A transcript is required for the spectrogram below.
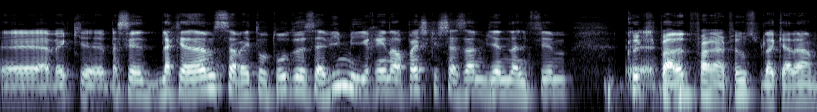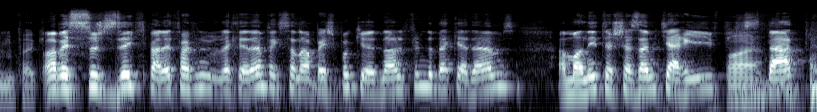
euh, avec. euh, parce que Black Adam, ça va être autour de sa vie, mais rien n'empêche que Shazam vienne dans le film. Quoi Euh, qu'il parlait de faire un film sur Black Adam. Fait que- Ah, ben c'est ça, je disais qu'il parlait de faire un film de Black Adam, fait que ça n'empêche pas que dans le film de Black Adam, à un moment donné, t'as Shazam qui arrive, puis Ouais. qui se battent, puis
